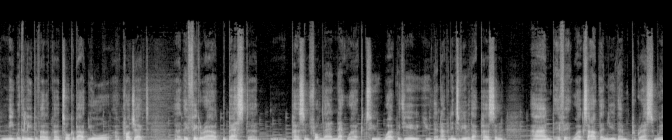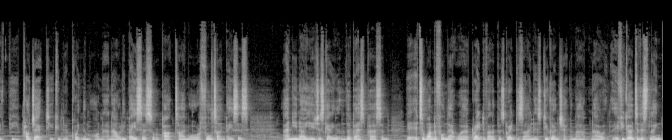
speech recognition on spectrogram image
meet with the lead developer, talk about your uh, project. Uh, they figure out the best uh, person from their network to work with you. You then have an interview with that person. And if it works out, then you then progress with the project. You can appoint them on an hourly basis or a part time or a full time basis and you know you're just getting the best person. It's a wonderful network, great developers, great designers. Do go and check them out. Now, if you go to this link,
